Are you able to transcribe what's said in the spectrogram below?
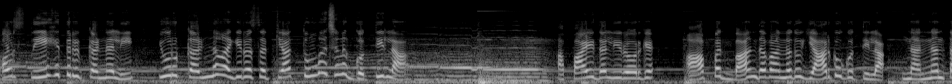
ಅವ್ರ ಸ್ನೇಹಿತರ ಕಣ್ಣಲ್ಲಿ ಇವರು ಕಣ್ಣ ಆಗಿರೋ ಸತ್ಯ ತುಂಬಾ ಜನಕ್ಕೆ ಗೊತ್ತಿಲ್ಲ. ಅಪಾಯದಲ್ಲಿರೋರ್ಗೆ ಆಪದ್ ಬಾಂಧವ ಅನ್ನೋದು ಯಾರಿಗೂ ಗೊತ್ತಿಲ್ಲ. ನನ್ನಂತ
